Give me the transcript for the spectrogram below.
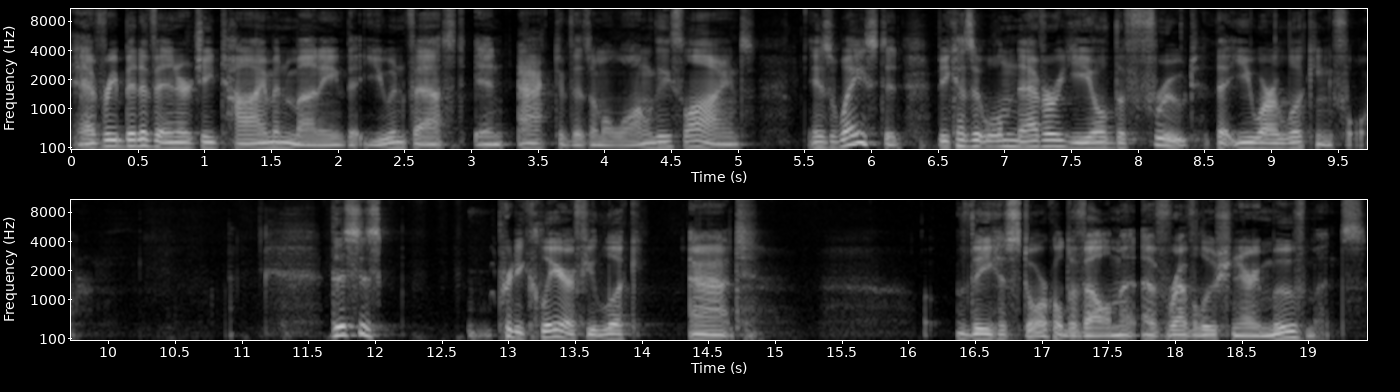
Every bit of energy, time, and money that you invest in activism along these lines is wasted because it will never yield the fruit that you are looking for. This is pretty clear if you look at the historical development of revolutionary movements.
